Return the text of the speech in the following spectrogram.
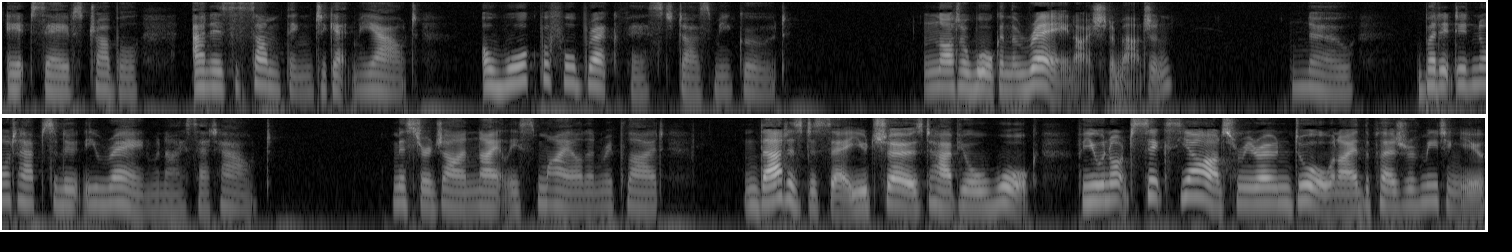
It saves trouble, and is a something to get me out. A walk before breakfast does me good." "Not a walk in the rain, I should imagine?" "No; but it did not absolutely rain when I set out." Mr. John Knightley smiled, and replied, "That is to say, you chose to have your walk, for you were not six yards from your own door when I had the pleasure of meeting you,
